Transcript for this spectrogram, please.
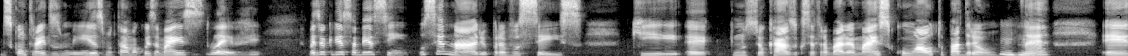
descontraídos mesmo, tá? Uma coisa mais leve. Mas eu queria saber, assim, o cenário para vocês, que é, no seu caso, que você trabalha mais com alto padrão, Uhum. né? É,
